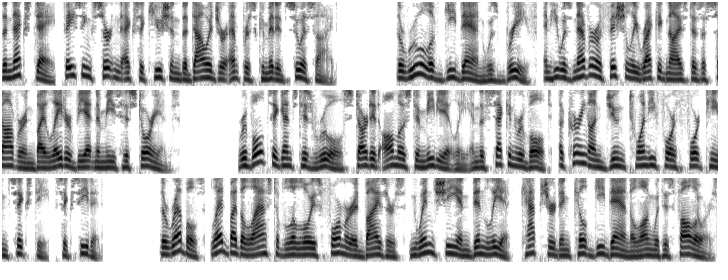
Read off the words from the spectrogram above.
The next day, facing certain execution the Dowager Empress committed suicide. The rule of Gi Dan was brief, and he was never officially recognized as a sovereign by later Vietnamese historians. Revolts against his rule started almost immediately and the Second Revolt, occurring on June 24, 1460, succeeded. The rebels, led by the last of Le former advisors Nguyen Xi and Dinh Liet, captured and killed Gi Dan along with his followers.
